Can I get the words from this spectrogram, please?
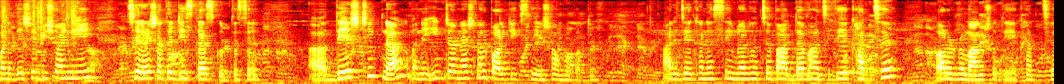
মানে দেশের বিষয় নিয়েই ছেলের সাথে ডিসকাস করতেছে। দেশ ঠিক না মানে ইন্টারন্যাশনাল পলিটিক্স নিয়ে সম্ভবত। আর এই যে এখানে সিমরান হচ্ছে পাবদা মাছ দিয়ে খাচ্ছে, অরণ্য মাংস দিয়ে খাচ্ছে।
